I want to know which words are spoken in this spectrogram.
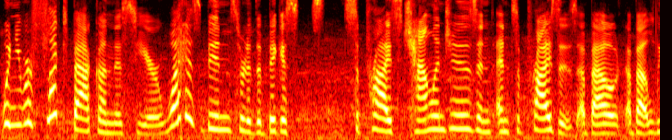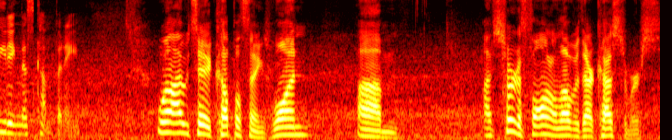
when you reflect back on this year, what has been sort of the biggest surprise challenges and, and surprises about, about leading this company? Well, I would say a couple things. One, um, I've sort of fallen in love with our customers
